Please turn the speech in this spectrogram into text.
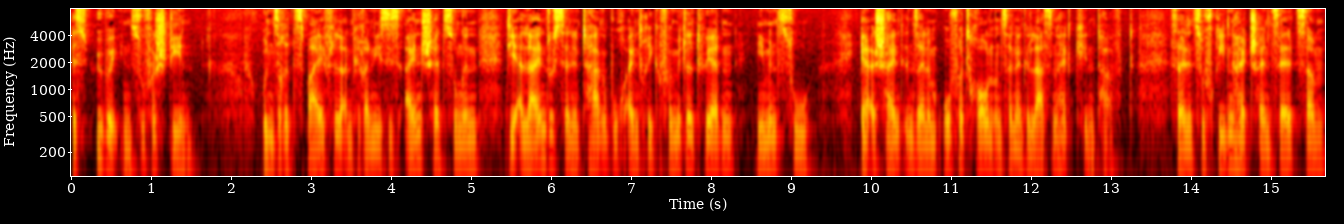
es über ihn zu verstehen. Unsere Zweifel an Piranesis Einschätzungen, die allein durch seine Tagebucheinträge vermittelt werden, nehmen zu. Er erscheint in seinem Urvertrauen und seiner Gelassenheit kindhaft. Seine Zufriedenheit scheint seltsam,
